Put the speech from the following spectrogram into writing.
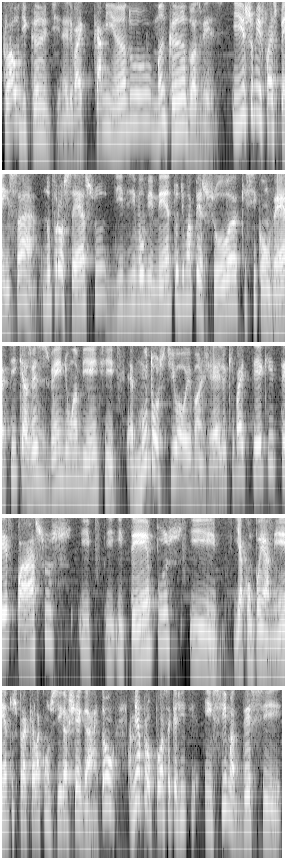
claudicante, né? ele vai caminhando, mancando às vezes. E isso me faz pensar no processo de desenvolvimento de uma pessoa que se converte e que às vezes vem de um ambiente é, muito hostil ao evangelho, que vai ter que ter passos e, e, e tempos e, e acompanhamentos para que ela consiga chegar. Então, a minha proposta é que a gente, em cima desse,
